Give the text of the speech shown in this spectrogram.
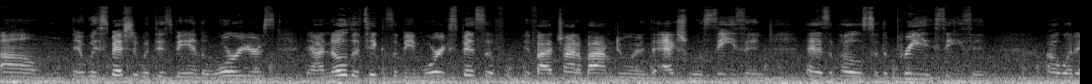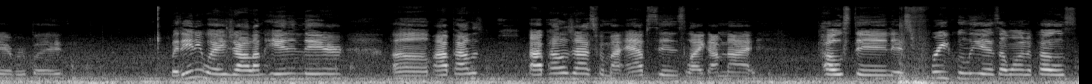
Um, and especially with this being the Warriors. Now I know the tickets will be more expensive if I try to buy them during the actual season as opposed to the preseason or whatever. But but anyways, y'all, I'm heading there. Um, I apologize. I apologize for my absence. Like I'm not posting as frequently as I want to post.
